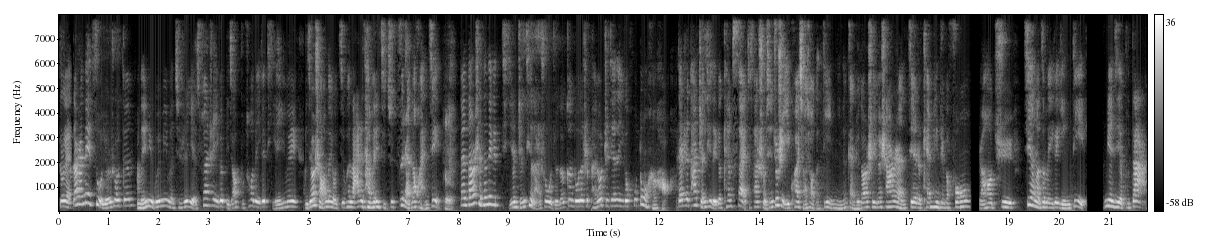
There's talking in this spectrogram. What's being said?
对，当然那次我觉得说跟美女闺蜜们其实也算是一个比较不错的一个体验，因为比较少能有机会拉着她们一起去自然的环境。嗯但当时的那个体验整体来说，我觉得更多的是朋友之间的一个互动很好。但是它整体的一个 campsite，它首先就是一块小小的地，你能感觉到是一个商人借着 camping 这个风，然后去建了这么一个营地，面积也不大。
